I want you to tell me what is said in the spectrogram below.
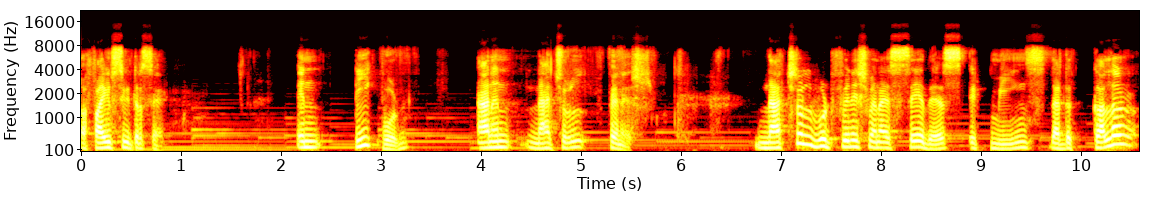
a five seater set in teak wood and in natural finish. Natural wood finish, when I say this, it means that the color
